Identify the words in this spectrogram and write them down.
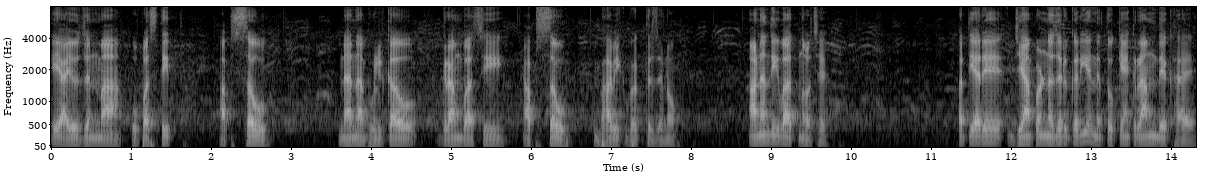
એ આયોજનમાં ઉપસ્થિત આપ સૌ નાના ભૂલકાઓ, ગ્રામવાસી, આપ સૌ ભાવિક ભક્તજનો. આનંદી વાતનો છે. અત્યારે જ્યાં પણ નજર કરીએ ને તો ક્યાંક રામ દેખાય,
